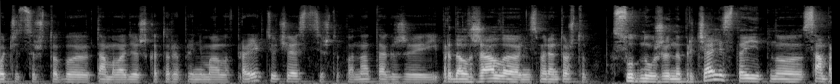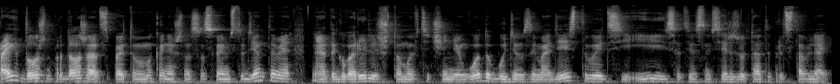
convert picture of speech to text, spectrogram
Хочется, чтобы та молодежь, которая принимала в проекте участие, чтобы она также и продолжала, несмотря на то, что судно уже на причале стоит, но сам проект должен продолжаться. Поэтому мы, конечно, со своими студентами э, договорились, что мы в течение года будем взаимодействовать и, соответственно, все результаты представлять.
